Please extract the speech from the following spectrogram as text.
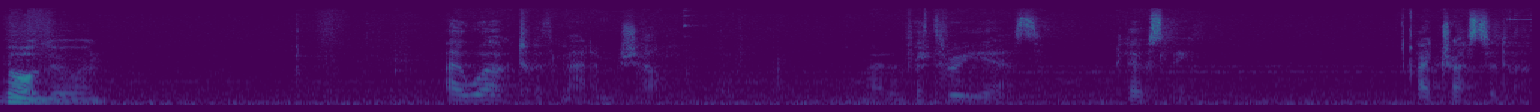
What y'all doing? I worked with Madame Shell Madam for three years, closely. I trusted her.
